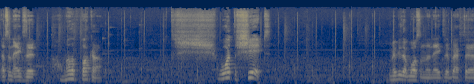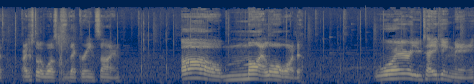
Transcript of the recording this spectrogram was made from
That's an exit. Oh, motherfucker. What the shit? Maybe that wasn't an exit back there. I just thought it was because of that green sign. Oh my lord. Where are you taking me?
